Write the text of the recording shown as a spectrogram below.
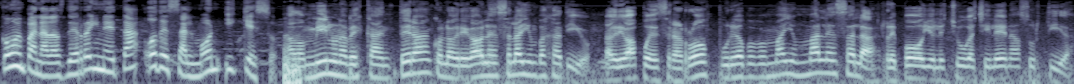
como empanadas de reineta o de salmón y queso. A 2000 una pescada entera con lo agregado a la ensalada y un bajativo. Los agregados pueden ser arroz, pureo, papas mayos, más la ensalada, repollo, lechuga chilena, surtida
